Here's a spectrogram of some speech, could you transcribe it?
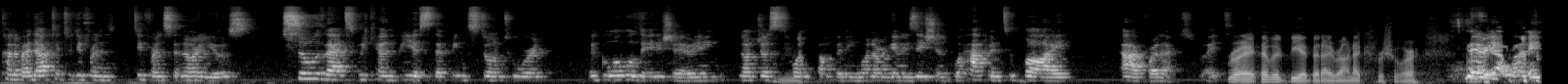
kind of adapt it to different different scenarios so that we can be a stepping stone toward a global data sharing not just mm-hmm. one company one organization who happen to buy our product right? Right that would be a bit ironic for sure. It's very ironic.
